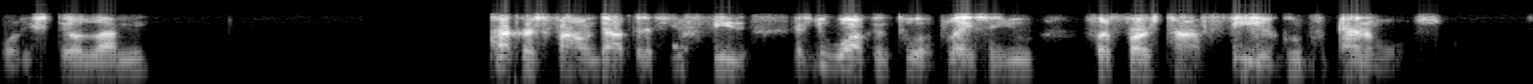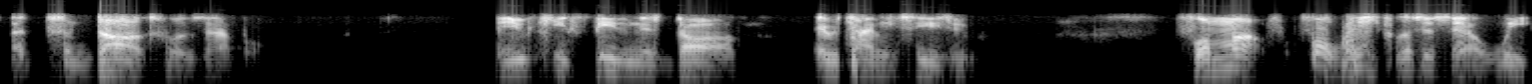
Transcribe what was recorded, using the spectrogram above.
will he still love me? Crackers found out that if you feed, if you walk into a place and you, for the first time, feed a group of animals, uh, some dogs, for example, and you keep feeding this dog every time he sees you for a month, for a week, let's just say a week.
